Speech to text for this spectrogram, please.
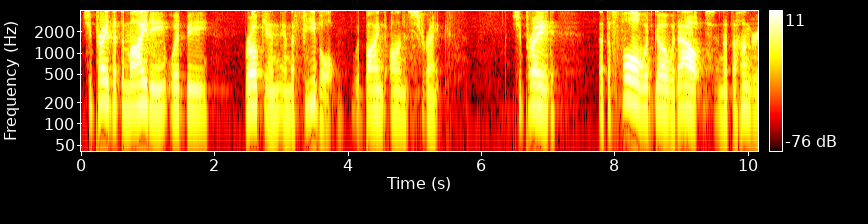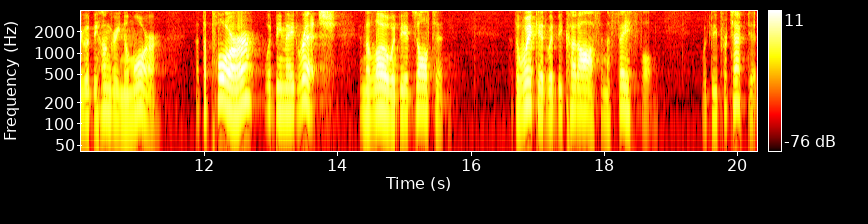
She prayed that the mighty would be broken and the feeble would bind on strength. She prayed that the full would go without and that the hungry would be hungry no more, that the poor would be made rich and the low would be exalted, that the wicked would be cut off and the faithful would be protected.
